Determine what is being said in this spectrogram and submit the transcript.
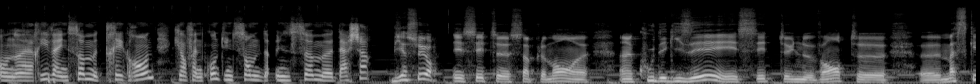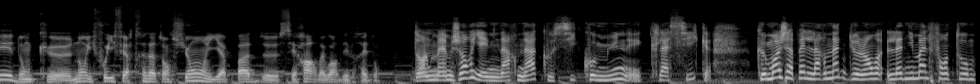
on arrive à une somme très grande qui est en fin de compte une somme, une somme d'achat. Bien sûr, et c'est euh, simplement un coût déguisé et c'est une vente masquée. Donc non, il faut y faire très attention. Il n'y a pas de, c'est rare d'avoir des vrais dons. Dans le même genre, il y a une arnaque aussi commune et classique que moi j'appelle l'arnaque de l'animal fantôme.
